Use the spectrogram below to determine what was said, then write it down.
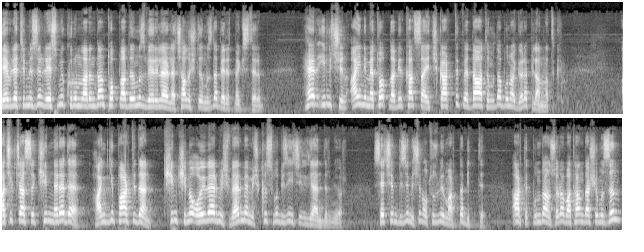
devletimizin resmi kurumlarından topladığımız verilerle çalıştığımızda belirtmek isterim. Her il için aynı metotla bir katsayı çıkarttık ve dağıtımı da buna göre planladık. Açıkçası kim nerede, hangi partiden, kim kime oy vermiş, vermemiş kısmı bizi hiç ilgilendirmiyor. Seçim bizim için 31 Mart'ta bitti. Artık bundan sonra vatandaşımızın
